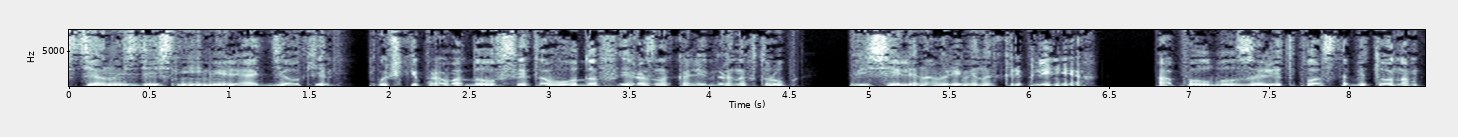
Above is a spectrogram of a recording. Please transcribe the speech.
Стены здесь не имели отделки, пучки проводов, световодов и разнокалиберных труб висели на временных креплениях, а пол был залит пластобетоном,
